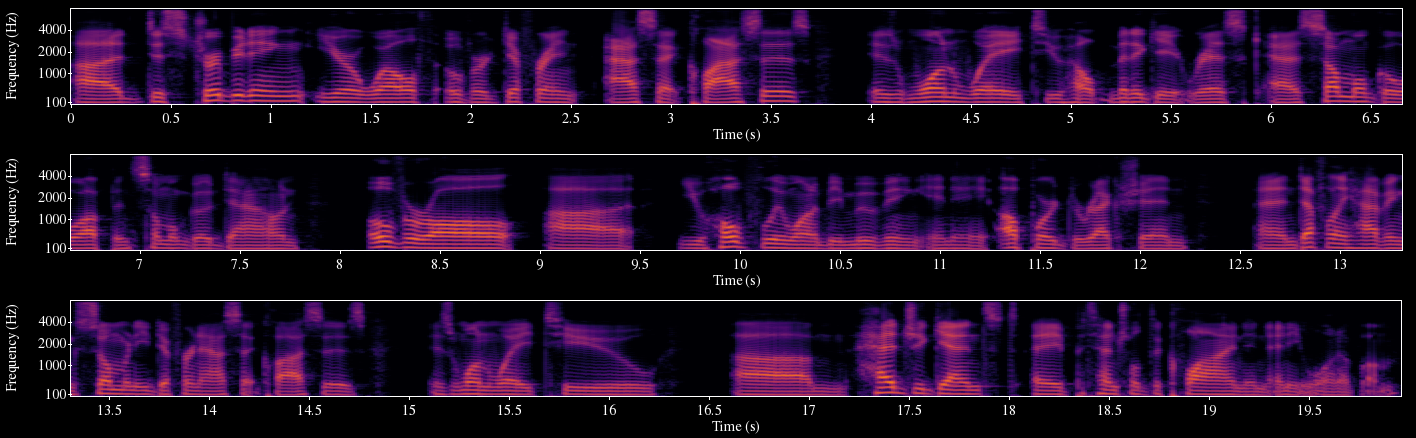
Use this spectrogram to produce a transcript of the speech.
uh, distributing your wealth over different asset classes is one way to help mitigate risk as some will go up and some will go down. Overall, uh, you hopefully want to be moving in a upward direction, and definitely having so many different asset classes is one way to um, hedge against a potential decline in any one of them.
